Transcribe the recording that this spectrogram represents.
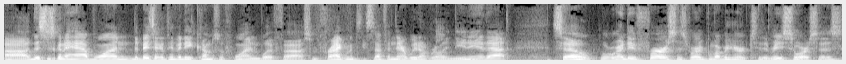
uh, this is going to have one, the basic activity comes with one with uh, some fragments and stuff in there. We don't really need any of that. So what we're going to do first is we're to come over here to the resources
